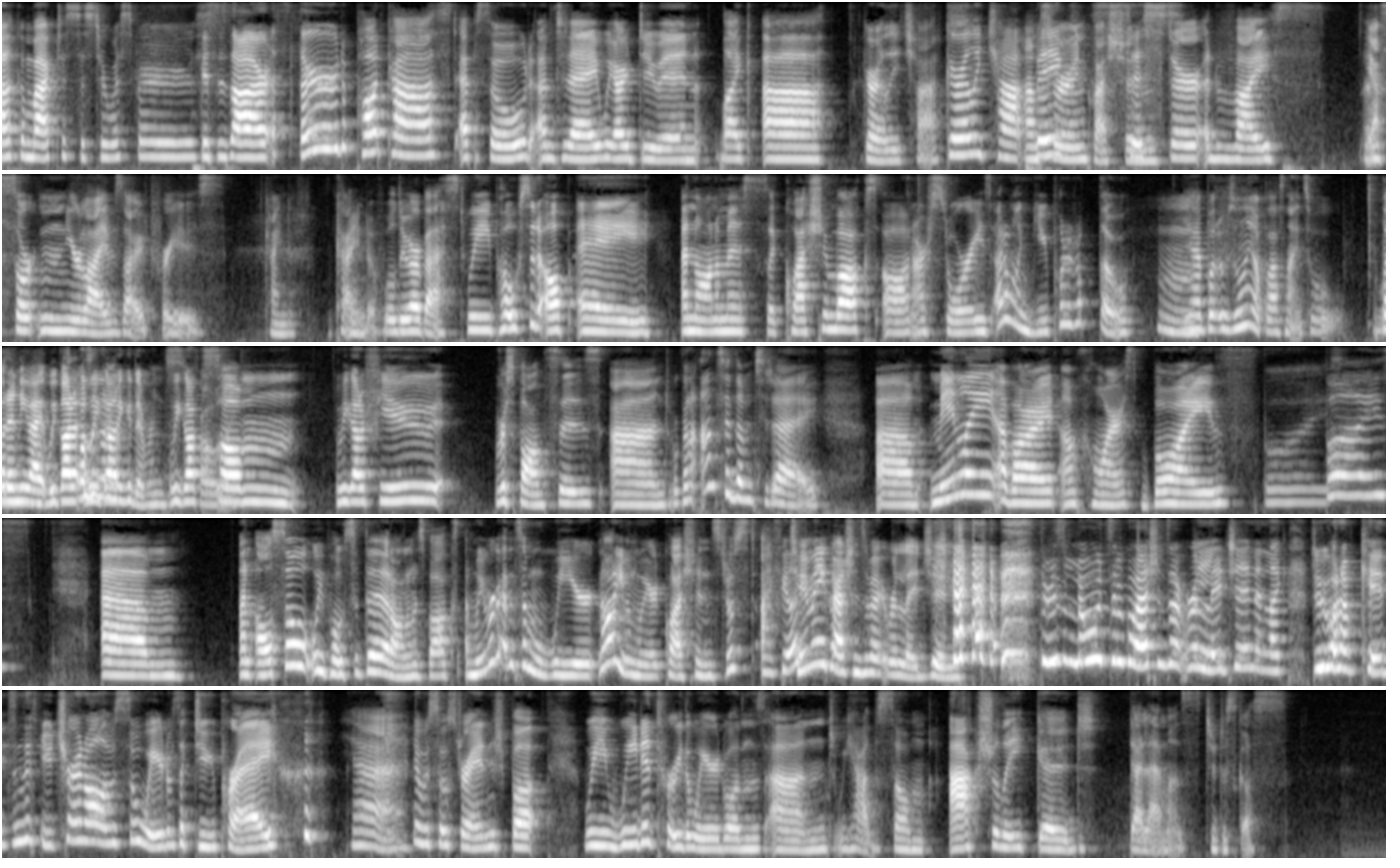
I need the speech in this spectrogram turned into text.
welcome back to Sister Whispers. This is our third podcast episode, and today we are doing like a girly chat. girly chat, Answering questions. sister advice, Yeah. and sorting your lives out for you. Kind of. Kind of. We'll do our best. We posted up a anonymous like question box on our stories. I don't think you put it up though. Hmm. Yeah, but it was only up last night, so But anyway, we got it. wasn't we gonna got, make a difference. we got probably. some we got a few responses and we're going to answer them today um mainly about of course boys boys. boys um and also we posted the anonymous box and we were getting some weird not even weird questions just i feel like Too many questions about religion. there's loads of questions about religion and like do we want to have kids in the future and all it was so weird it was like do you pray yeah. It was so strange, but we weeded through the weird ones and we have some actually good dilemmas to discuss.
